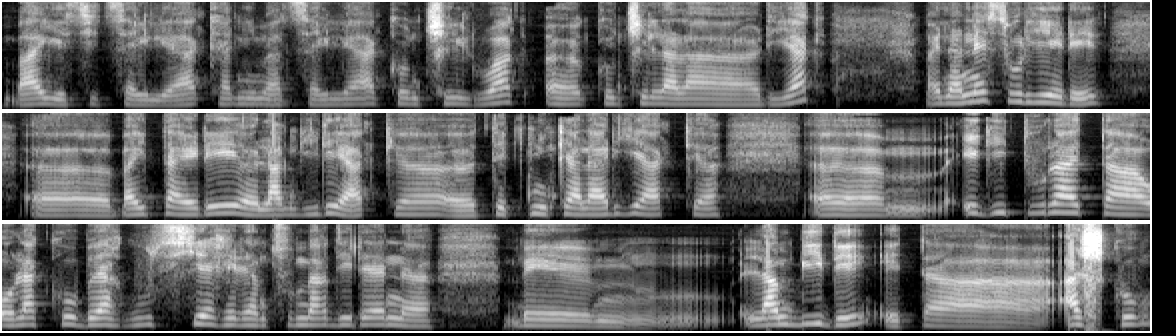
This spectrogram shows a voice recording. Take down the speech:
bai ezitzaileak, animatzaileak, kontseiluak, uh, kontseilalariak. Baina ez hori ere, uh, baita ere langileak, uh, teknikalariak, um, egitura eta olako behar guzier erantzun behar diren uh, be, um, lanbide eta asko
